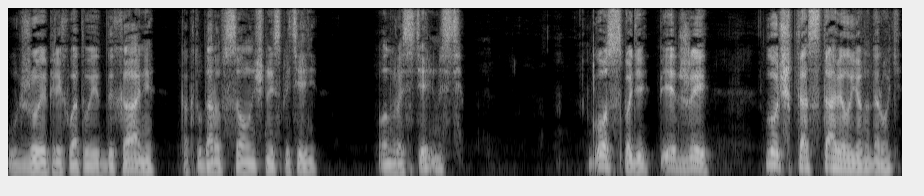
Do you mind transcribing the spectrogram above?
у Джоя перехватывает дыхание, как от ударов в солнечное сплетение. Он в растерянности. Господи, Пиджи, лучше б ты оставил ее на дороге.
